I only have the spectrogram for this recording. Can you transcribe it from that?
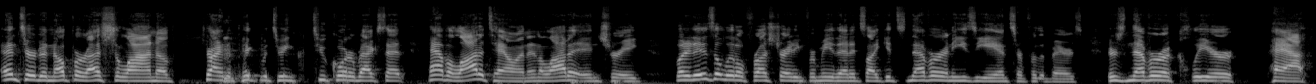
entered an upper echelon of trying to mm-hmm. pick between two quarterbacks that have a lot of talent and a lot of intrigue. But it is a little frustrating for me that it's like it's never an easy answer for the Bears. There's never a clear path.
